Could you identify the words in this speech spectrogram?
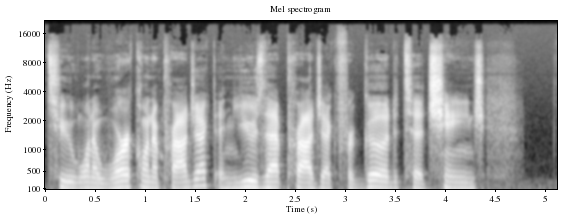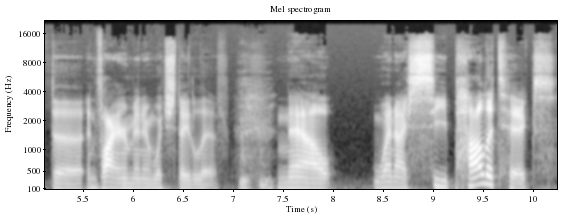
to want to work on a project and use that project for good to change the environment in which they live. Mm-hmm. Now, when I see politics,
